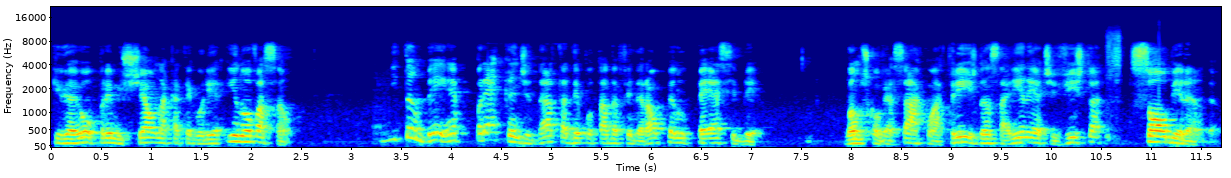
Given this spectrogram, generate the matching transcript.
que ganhou o prêmio Shell na categoria Inovação. e também é pré-candidata a deputada federal pelo PSB. Vamos conversar com a atriz, dançarina e ativista Sol Miranda.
